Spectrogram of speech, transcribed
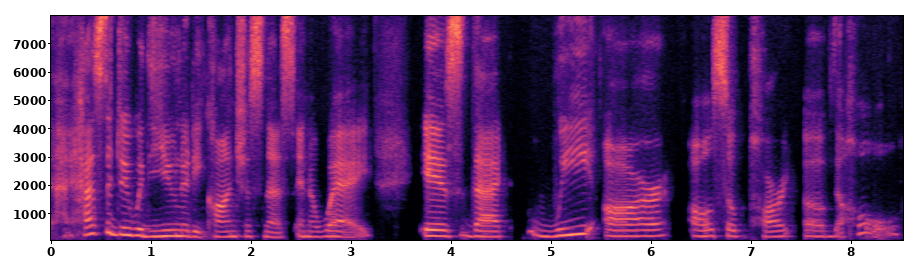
has to do with unity consciousness in a way is that we are also part of the whole.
